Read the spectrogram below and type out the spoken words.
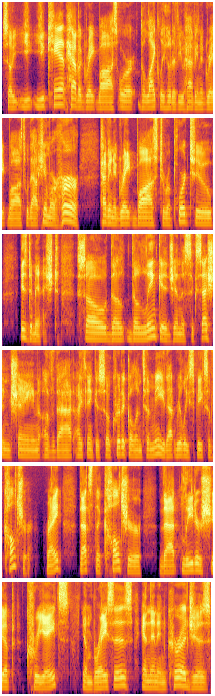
So you, you can't have a great boss or the likelihood of you having a great boss without him or her having a great boss to report to is diminished. So the the linkage and the succession chain of that I think is so critical and to me that really speaks of culture, right? That's the culture that leadership creates embraces and then encourages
